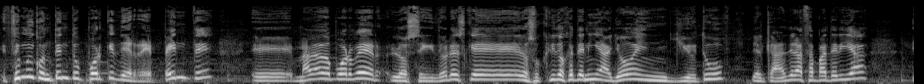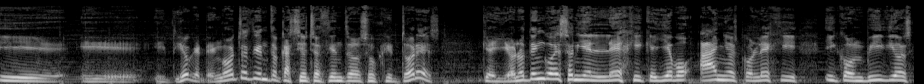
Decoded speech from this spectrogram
estoy muy contento porque de repente eh, me ha dado por ver los seguidores que, los suscritos que tenía yo en YouTube del canal de la zapatería y, y, y tío, que tengo 800, casi 800 suscriptores que yo no tengo eso ni en Legi, que llevo años con Legi y con vídeos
